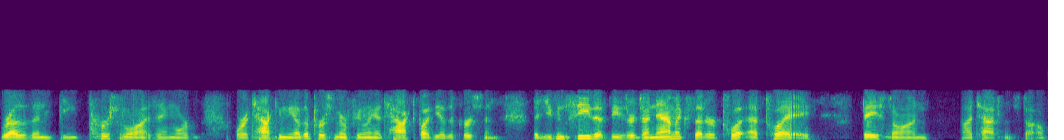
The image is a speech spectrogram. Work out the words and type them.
rather than being personalizing or or attacking the other person or feeling attacked by the other person. That you can see that these are dynamics that are pl- at play based on uh, attachment style.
